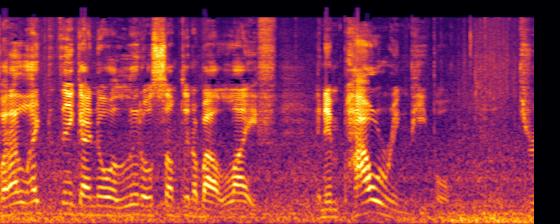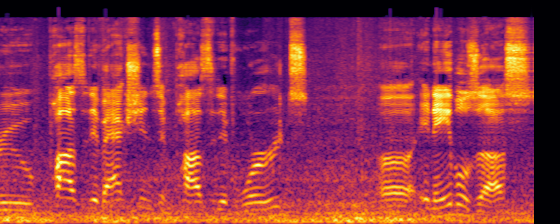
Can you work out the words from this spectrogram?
But I like to think I know a little something about life and empowering people through positive actions and positive words uh, enables us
